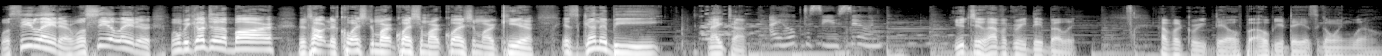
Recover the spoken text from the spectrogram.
We'll see later. We'll see it later. When we go to the bar to talk to question mark, question mark, question mark here, it's gonna be nighttime. I hope to see you soon. You too. Have a great day, Beli. Have a great day. I hope, I hope your day is going well.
